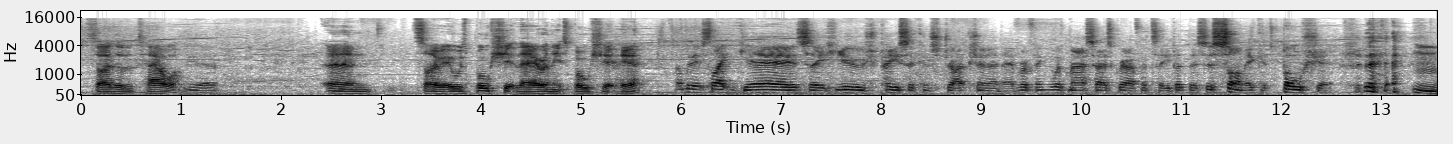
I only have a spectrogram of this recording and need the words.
side of the tower, Yeah. and so it was bullshit there, and it's bullshit here. I mean, it's like, yeah, it's a huge piece of construction and everything with mass has gravity, but this is Sonic, it's bullshit. Hmm.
